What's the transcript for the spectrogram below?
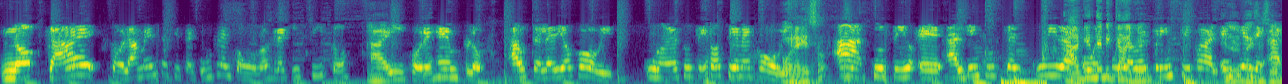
No cae solamente si se cumplen con unos requisitos. Mm. Ahí, por ejemplo, a usted le dio COVID, uno de sus hijos tiene COVID. Por eso. Ah, sus hijos, eh, alguien que usted cuida Alguien o de el mi calle. principal. De mi ¿Entiende? Ah,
